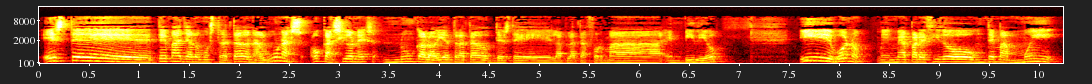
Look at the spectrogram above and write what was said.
Este tema ya lo hemos tratado en algunas ocasiones, nunca lo había tratado desde la plataforma en vídeo. Y bueno, me ha parecido un tema muy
